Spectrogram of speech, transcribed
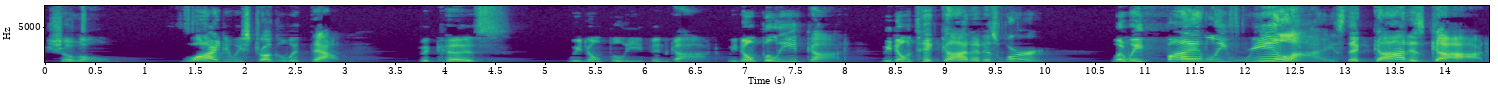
Shalom. Why do we struggle with doubt? Because we don't believe in God. We don't believe God. We don't take God at His word. When we finally realize that God is God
